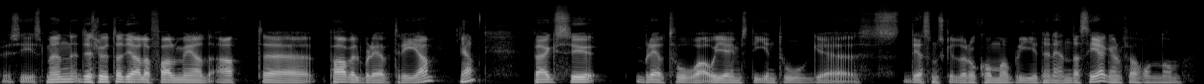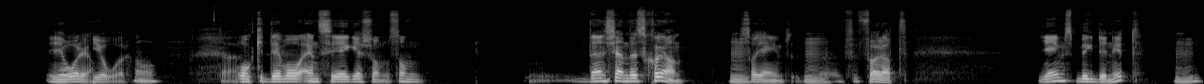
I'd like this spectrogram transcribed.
Precis, men det slutade i alla fall med att eh, Pavel blev trea. Ja. Bagsy blev tvåa och James Dean tog eh, det som skulle då komma att bli den enda segern för honom I år ja. i år. ja. Och det var en seger som, som den kändes skön, Mm. sa James. Mm. För att James byggde nytt. Mm.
